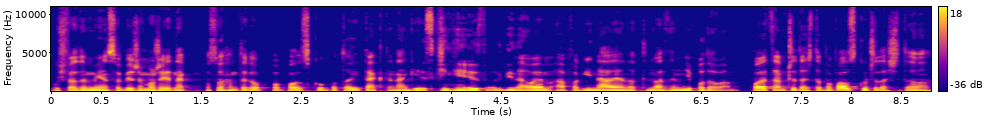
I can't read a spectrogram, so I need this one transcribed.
uświadomiłem sobie, że może jednak posłucham tego po polsku, bo to i tak ten angielski nie jest oryginałem, a w oryginale no tym razem nie podobam. Polecam czytać to po polsku, czyta się to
